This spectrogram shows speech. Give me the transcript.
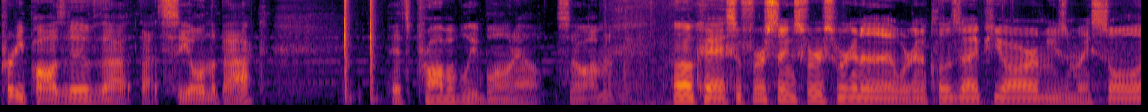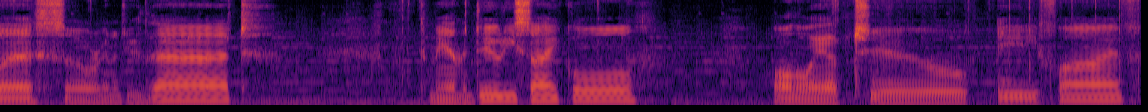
pretty positive that that seal in the back, it's probably blown out. So I'm gonna put... Okay, so first things first, we're gonna we're gonna close the IPR. I'm using my Solus, so we're gonna do that command the duty cycle all the way up to 85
